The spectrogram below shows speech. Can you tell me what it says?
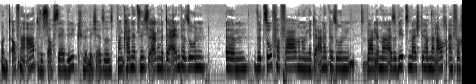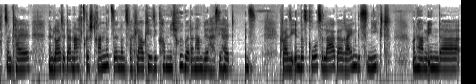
Und auf eine Art, das ist auch sehr willkürlich. Also man kann jetzt nicht sagen, mit der einen Person ähm, wird so verfahren und mit der anderen Person waren immer, also wir zum Beispiel haben dann auch einfach zum Teil, wenn Leute da nachts gestrandet sind und es war klar, okay, sie kommen nicht rüber, dann haben wir sie halt ins, quasi in das große Lager reingesneakt und haben ihnen da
